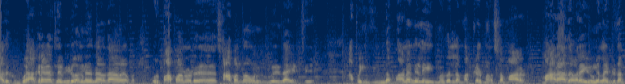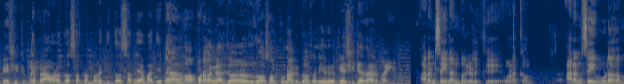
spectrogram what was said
அதுக்கும் போய் அக்ரகாரத்தில் வீடு வாங்கினதுனால தான் ஒரு பாப்பானோட சாபம் தான் உனக்கு இதாயிடுச்சு. அப்ப இந்த மனநிலை முதல்ல மக்கள் மனசுல மாறணும். மாறாத வரை இவங்க எல்லாம் இப்படிதான் பேசிட்டு இருப்பாங்க. பிராமண தோஷம் பிரம்மகத்தி தோஷம் ஏமாத்திட்டு ஆமா, புடலங்காய் தோசம் புண்ணாக்கு தோசம்னு இவனுங்க பேசிட்டே தான் இருப்பாங்க. அரண்சை நண்பர்களுக்கு வணக்கம். அரண்சை ஊடகம்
